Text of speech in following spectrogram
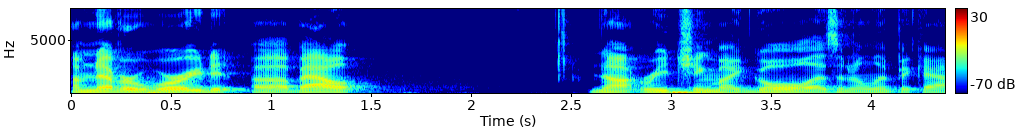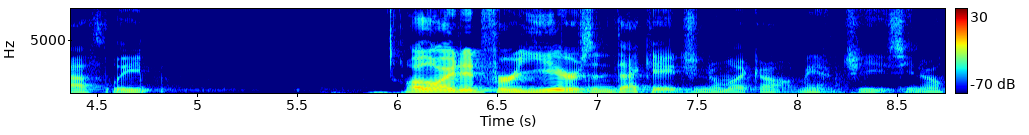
I'm never worried about not reaching my goal as an Olympic athlete. Although I did for years and decades, you know, I'm like, oh man, geez, you know,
